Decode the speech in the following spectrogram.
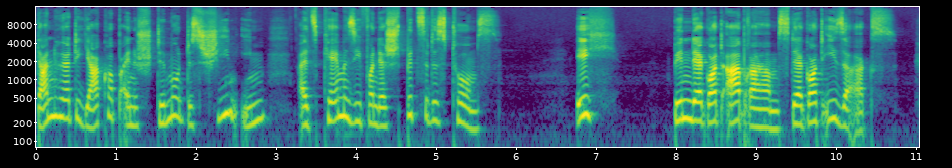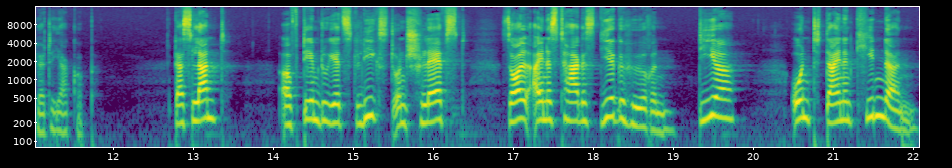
Dann hörte Jakob eine Stimme, und es schien ihm, als käme sie von der Spitze des Turms. Ich bin der Gott Abrahams, der Gott Isaaks, hörte Jakob. Das Land, auf dem du jetzt liegst und schläfst, soll eines Tages dir gehören, dir und deinen Kindern.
